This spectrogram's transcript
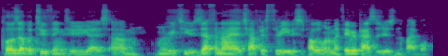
close up with two things here, you guys. Um, I'm going to read to you Zephaniah chapter 3. This is probably one of my favorite passages in the Bible.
